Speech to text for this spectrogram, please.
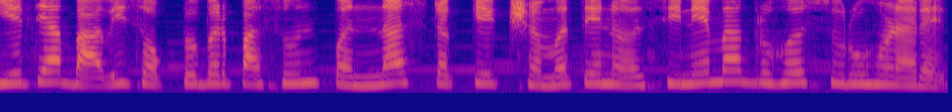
येत्या बावीस ऑक्टोबरपासून पन्नास टक्के क्षमतेनं सिनेमागृह सुरू होणार आहेत.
